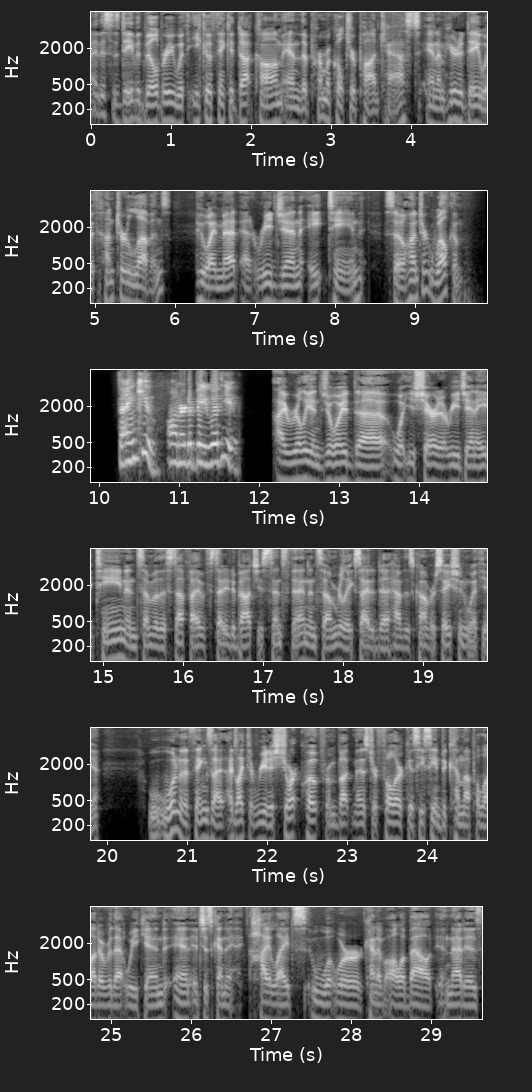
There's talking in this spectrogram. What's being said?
Hi, this is David Bilbrey with ecothinkit.com and the Permaculture Podcast, and I'm here today with Hunter Lovins, who I met at Regen 18. So, Hunter, welcome. Thank you. Honor to be with you. I really enjoyed uh, what you shared at Regen 18 and some of the stuff I've studied about you since then, and so I'm really excited to have this conversation with you one of the things I, would like to read a short quote from Buckminster Fuller because he seemed to come up a lot over that weekend, and it just kind of highlights what we're kind of all about, and that is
